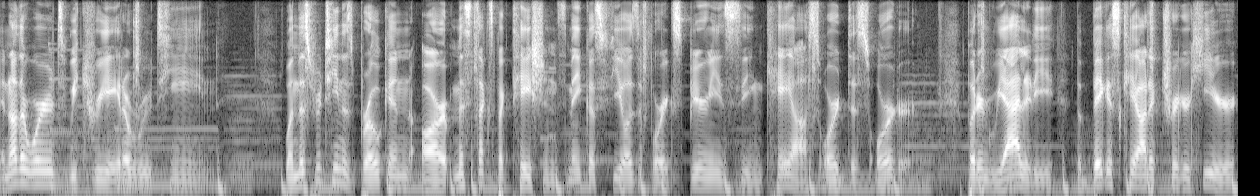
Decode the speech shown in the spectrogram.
In other words, we create a routine. When this routine is broken, our missed expectations make us feel as if we're experiencing chaos or disorder. But in reality, the biggest chaotic trigger here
